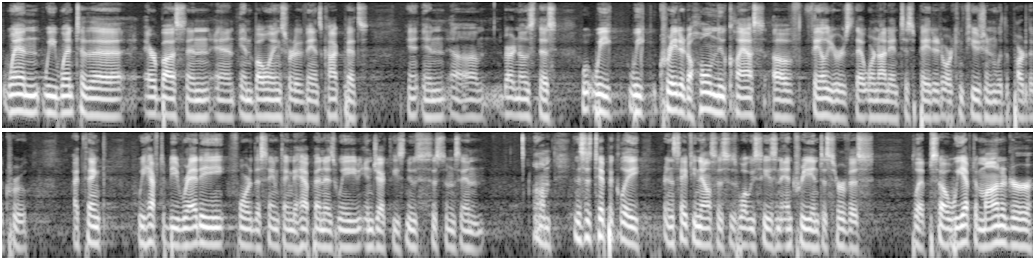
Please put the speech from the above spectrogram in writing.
When we went to the Airbus and, and in Boeing sort of advanced cockpits, in, in um, Barrett knows this, we, we created a whole new class of failures that were not anticipated or confusion with the part of the crew. I think we have to be ready for the same thing to happen as we inject these new systems in. Um, and this is typically, in the safety analysis, is what we see as an entry into service blip. So we have to monitor,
